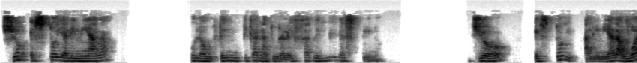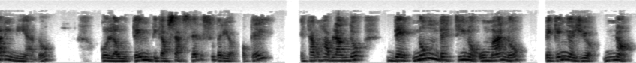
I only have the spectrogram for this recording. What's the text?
yo estoy alineada con la auténtica naturaleza de mi destino. Yo estoy alineada o alineado con la auténtica, o sea, ser superior, ¿ok? Estamos hablando de no un destino humano, pequeño yo, no,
